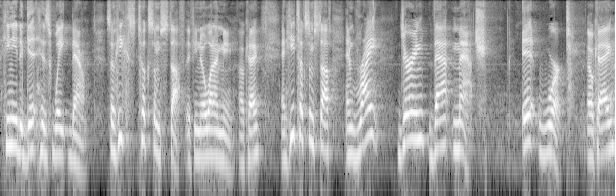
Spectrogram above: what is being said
he needed to get his weight down. So he took some stuff, if you know what I mean, okay? And he took some stuff, and right during that match, it worked, okay?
